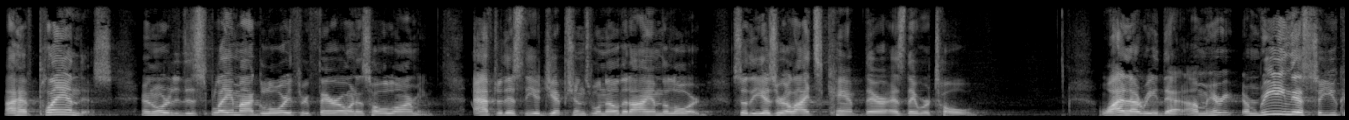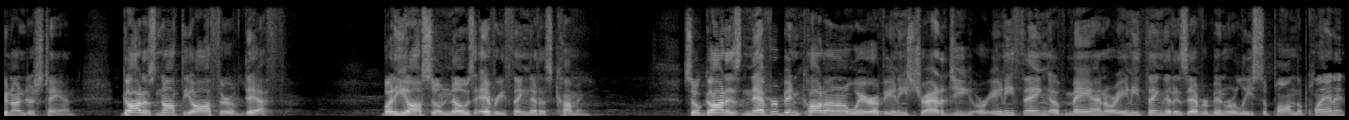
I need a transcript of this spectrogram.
I have planned this in order to display my glory through Pharaoh and his whole army. After this, the Egyptians will know that I am the Lord. So the Israelites camped there as they were told. Why did I read that? I'm, hearing, I'm reading this so you can understand. God is not the author of death, but He also knows everything that is coming. So God has never been caught unaware of any strategy or anything of man or anything that has ever been released upon the planet,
